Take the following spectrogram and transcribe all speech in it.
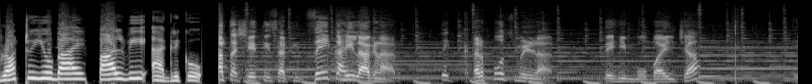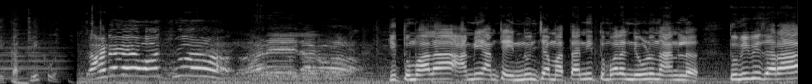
brought to you by Palvi Agrico. आता शेतीसाठी जे काही लागणार ते घरपोच मिळणार. तेही मोबाईलच्या एका क्लिकवर की तुम्हाला आम्ही आमच्या हिंदूंच्या मतांनी तुम्हाला निवडून आणलं. तुम्ही बी जरा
